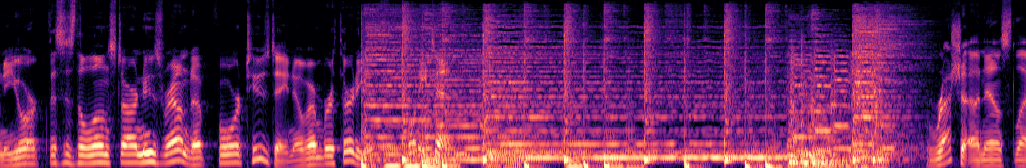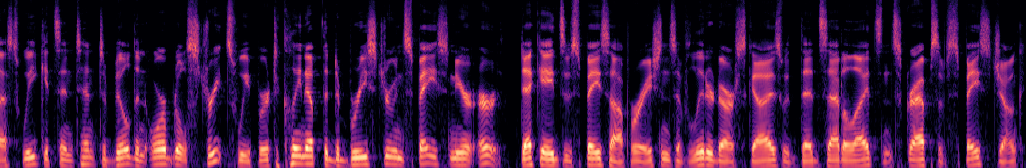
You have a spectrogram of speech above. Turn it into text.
New York, this is the Lone Star News Roundup for Tuesday, November 30th, 2010. Russia announced last week its intent to build an orbital street sweeper to clean up the debris strewn space near Earth. Decades of space operations have littered our skies with dead satellites and scraps of space junk.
